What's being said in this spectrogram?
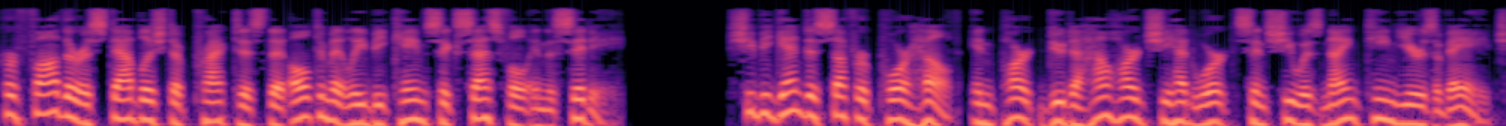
Her father established a practice that ultimately became successful in the city. She began to suffer poor health, in part due to how hard she had worked since she was 19 years of age.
